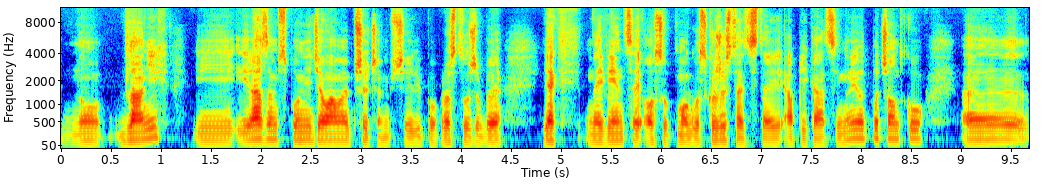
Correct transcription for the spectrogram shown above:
no, dla nich i, i razem wspólnie działamy przy czymś, czyli po prostu, żeby jak najwięcej osób mogło skorzystać z tej aplikacji. No i od początku e,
